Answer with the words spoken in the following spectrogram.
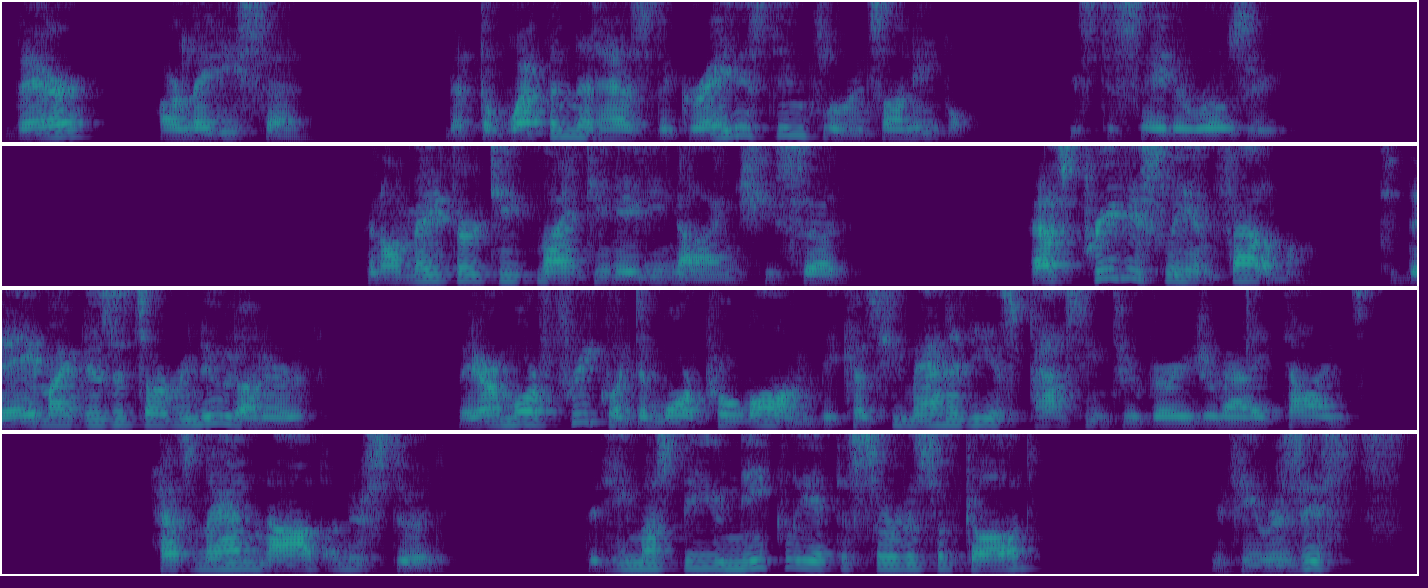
There, Our Lady said that the weapon that has the greatest influence on evil is to say the rosary. And on May 13, 1989, she said, As previously in Fatima, today my visits are renewed on earth they are more frequent and more prolonged because humanity is passing through very dramatic times. Has man not understood that he must be uniquely at the service of God? If he resists,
